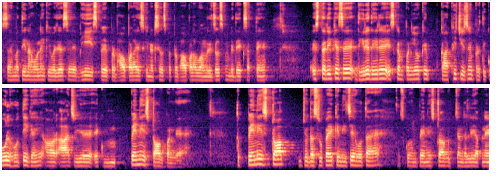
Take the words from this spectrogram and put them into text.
सहमति ना होने की वजह से भी इस पर प्रभाव पड़ा, इसकी नेट सेल्स पर प्रभाव पड़ा, वो हम रिज़ल्ट में भी देख सकते हैं। इस तरीके से धीरे धीरे इस कंपनियों के काफ़ी चीज़ें प्रतिकूल होती गई और आज ये एक पेनी स्टॉक बन गया है। तो पेनी स्टॉक जो दस रुपये के नीचे होता है, उसको हम पेनी स्टॉक जनरली अपने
